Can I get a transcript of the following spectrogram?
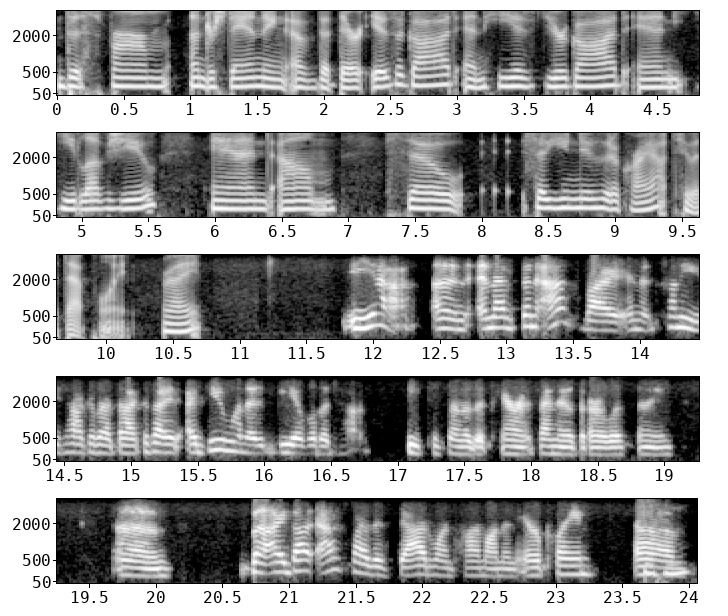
this firm understanding of that there is a God and He is your God and He loves you, and um, so so you knew who to cry out to at that point, right? Yeah, and and I've been asked by, and it's funny you talk about that because I I do want to be able to talk, speak to some of the parents I know that are listening. Um, but I got asked by this dad one time on an airplane, um,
